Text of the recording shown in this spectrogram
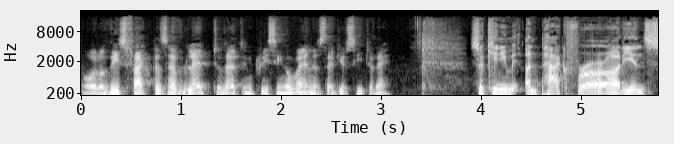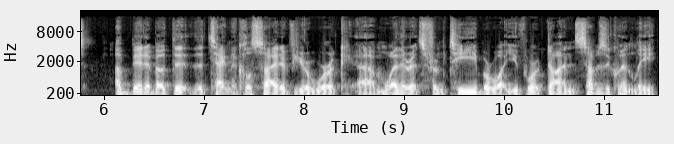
all of these factors have led to that increasing awareness that you see today. So, can you unpack for our audience a bit about the, the technical side of your work, um, whether it's from TEEB or what you've worked on subsequently,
